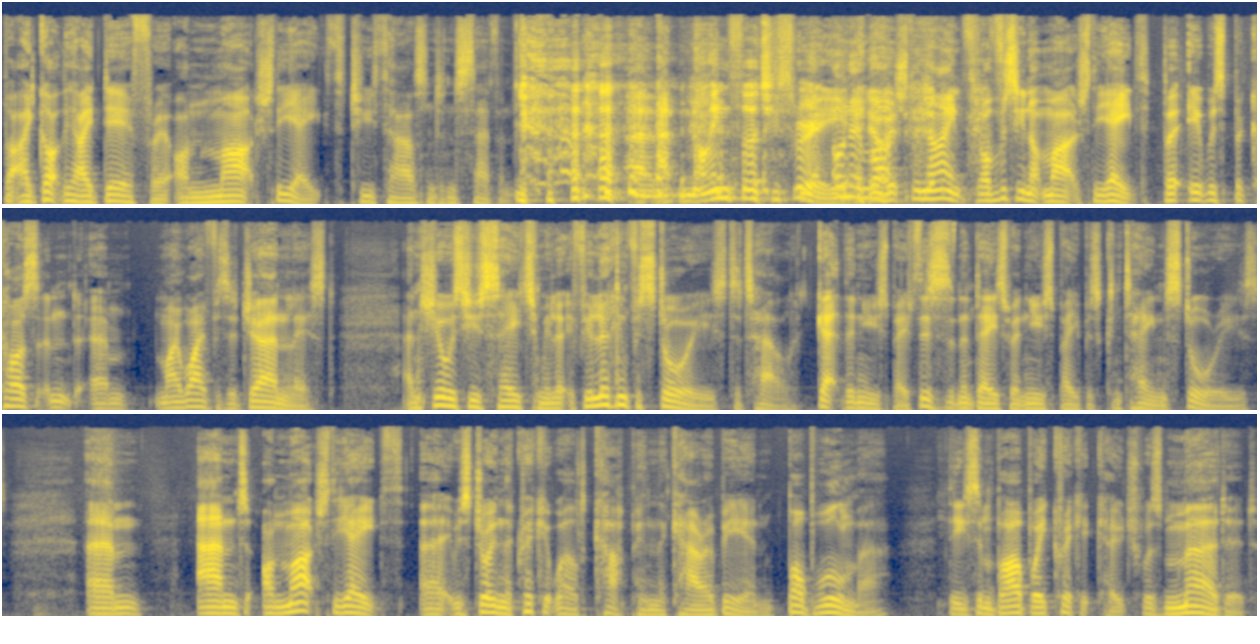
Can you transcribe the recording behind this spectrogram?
But I got the idea for it on March the 8th, 2007. um, At 9.33? Yeah, oh, no, March the 9th. Obviously not March the 8th, but it was because, and um, my wife is a journalist, and she always used to say to me, look, if you're looking for stories to tell, get the newspapers. This is in the days when newspapers contained stories. Um, and on March the 8th, uh, it was during the Cricket World Cup in the Caribbean, Bob Woolmer, the Zimbabwe cricket coach, was murdered,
